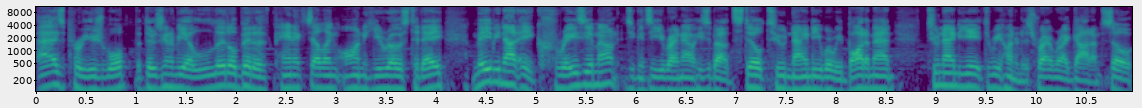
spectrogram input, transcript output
as per usual, that there's going to be a little bit of panic selling on heroes today. Maybe not a crazy amount. As you can see right now, he's about still 290 where we bought him at. 298, 300 is right where I got him. So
